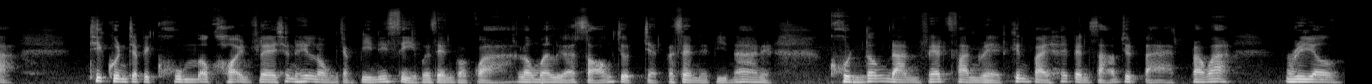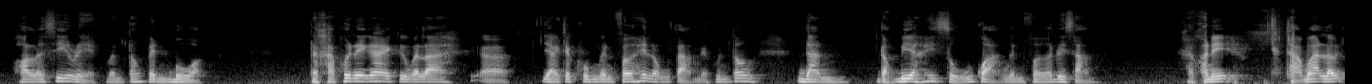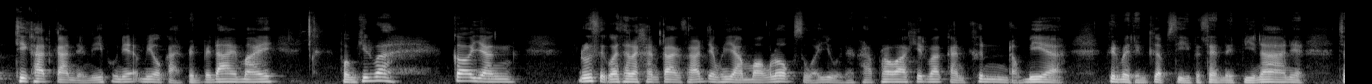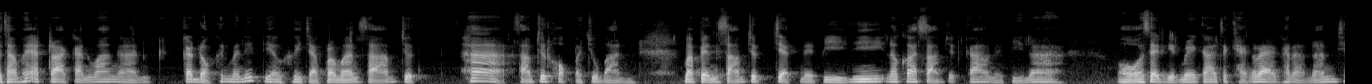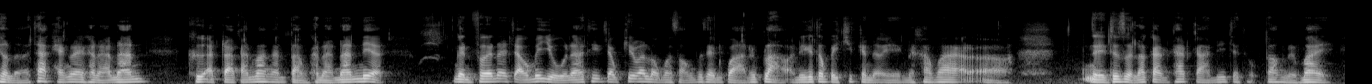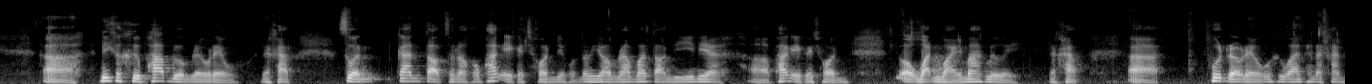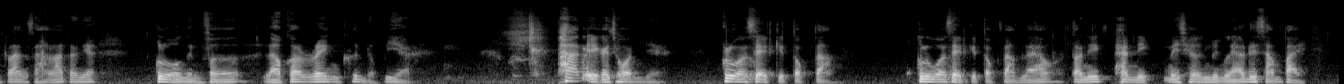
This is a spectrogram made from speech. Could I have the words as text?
ที่คุณจะไปคุมเอา core inflation ให้ลงจากปีนี้ 4%กว่าๆ ลงมาเหลือ 2.7%ในปีหน้าเนี่ย คุณต้องดัน Fed Fund Rate ขึ้นไปให้เป็น 3.8 แปลว่า real policy rate มันต้องเป็นบวกนะครับพูดง่ายๆคือเวลาอออยากจะคุมเงินเฟ้อให้ลงต่ำเนี่ยคุณต้องดันดอกเบี้ยให้สูงกว่าเงินเฟ้อด้วยซ้ำ ครับคราวนี้ถามว่าแล้วที่คาดการณ์อย่างนี้พวกนี้มีโอกาสเป็นไปได้ไหม ผมคิดว่าก็ยังรู้สึกว่าธนาคารกลางสหรัฐยังพยายามมองโลกสวยอยู่นะครับ เพราะว่าคิดว่าการขึ้นดอกเบี้ย ขึ้นไปถึงเกือบ 4%ในปีหน้าเนี่ยจะทำให้อัตราการว่างงานกระดกขึ้นมานิดเดียวคือจากประมาณ 3.5 3.6 ปัจจุบัน มาเป็น 3.7 ในปีนี้แล้วก็ 3.9 ในปีหน้า โอ้เศรษฐกิจอเมริกาจะแข็งแรงขนาดนั้นเชียวเหรอถ้าแข็งแรงขนาดนั้น คืออัตราการว่างงานต่ำขนาดนั้นเนี่ยเงินเฟ้อน่าจะเอาไม่อยู่นะ ที่จะคิดว่าลงมา 2%กว่าหรือเปล่า อันนี้ก็ต้องไปคิดกันเอาเองนะครับว่าในที่สุดแล้วการคาดการณ์นี้จะถูกต้องหรือไม่ นี่ก็คือภาพรวมเร็วๆนะครับ ส่วนการตอบสนองของภาคเอกชนเนี่ยผมต้องยอมรับว่าตอนนี้เนี่ยภาคเอกชนหวั่นไหวมากเลยนะครับ พูดเร็วๆก็คือว่าธนาคารกลางสหรัฐตอนนี้กลัวเงินเฟ้อแล้วก็เร่งขึ้นดอกเบี้ย ภาคเอกชนเนี่ยกลัวเศรษฐกิจตกต่ำกลัวเศรษฐกิจตกต่ำแล้ว ตอนนี้แพนิคในเชิงหนึ่งแล้วด้วยซ้ำไป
